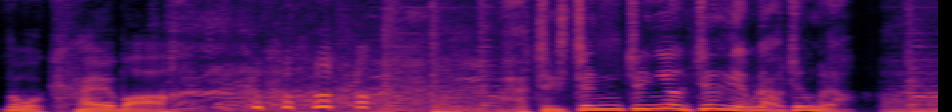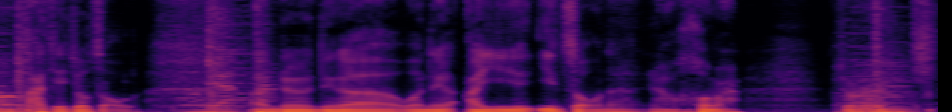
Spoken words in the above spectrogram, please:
那我开吧。啊，这真真要真给不了，真不了啊！大姐就走了。反正那个我那个阿姨一走呢，然后后面就是听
